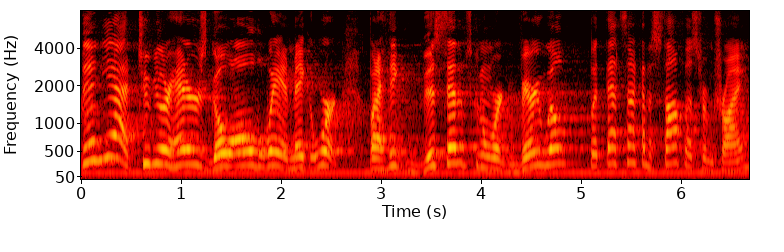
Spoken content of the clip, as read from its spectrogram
then yeah, tubular headers go all the way and make it work. But I think this setup's gonna work very well, but that's not gonna stop us from trying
